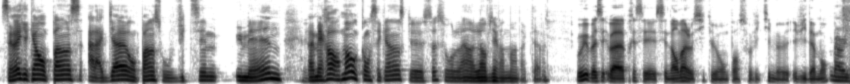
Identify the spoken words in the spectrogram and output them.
C'est vrai que quand on pense à la guerre, on pense aux victimes humaines, Oui. euh, mais rarement aux conséquences que ça sur l'en- l'environnement en tant que tel. Oui, bah bah après, c'est normal aussi qu'on pense aux victimes, euh, évidemment. Oui.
